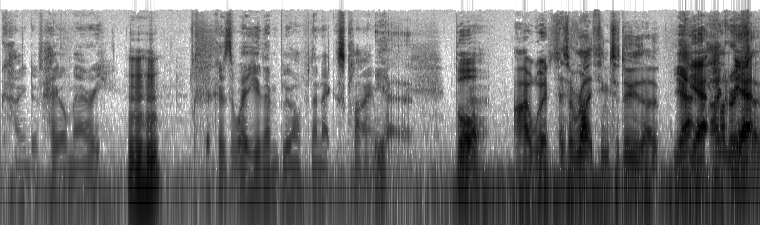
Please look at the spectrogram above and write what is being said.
kind of hail mary Mm-hmm. because the way he then blew up on the next climb. Yeah. But Yeah. I would. It's a right thing to do, though. yeah, yeah, I agree. yeah,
